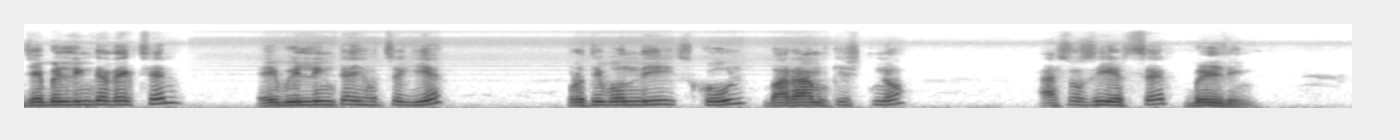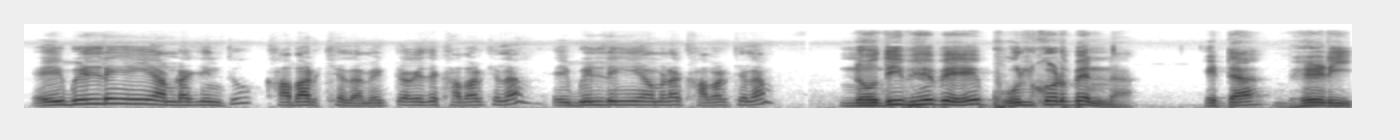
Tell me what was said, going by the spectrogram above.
যে বিল্ডিংটা দেখছেন এই বিল্ডিংটাই হচ্ছে গিয়ে প্রতিবন্ধী স্কুল বা রামকৃষ্ণ অ্যাসোসিয়েটসের বিল্ডিং। এই বিল্ডিংয়েই আমরা কিন্তু খাবার খেলাম। একটু আগে যে খাবার খেলাম এই বিল্ডিংয়েই আমরা খাবার খেলাম। নদী ভেবে ভুল করবেন না এটা ভেড়ি।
